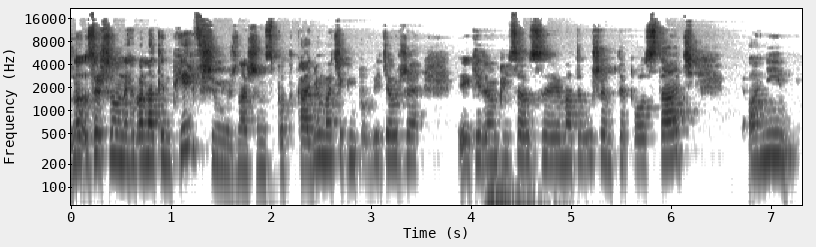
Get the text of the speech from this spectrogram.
no zresztą chyba na tym pierwszym już naszym spotkaniu Maciek mi powiedział, że kiedy on pisał z Mateuszem tę postać, oni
